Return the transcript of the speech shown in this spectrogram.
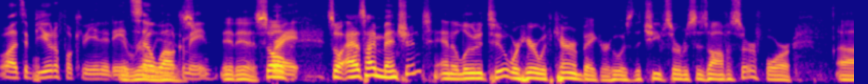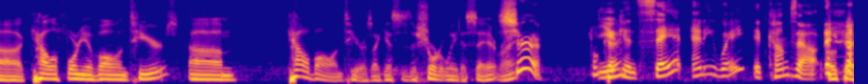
Well, it's a beautiful community. It It's so really is. welcoming. It is. So, great. so as I mentioned and alluded to, we're here with Karen Baker, who is the Chief Services Officer for uh, California Volunteers. Um, Cal Volunteers, I guess, is the short way to say it, right? Sure. You can say it any way it comes out. Okay.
